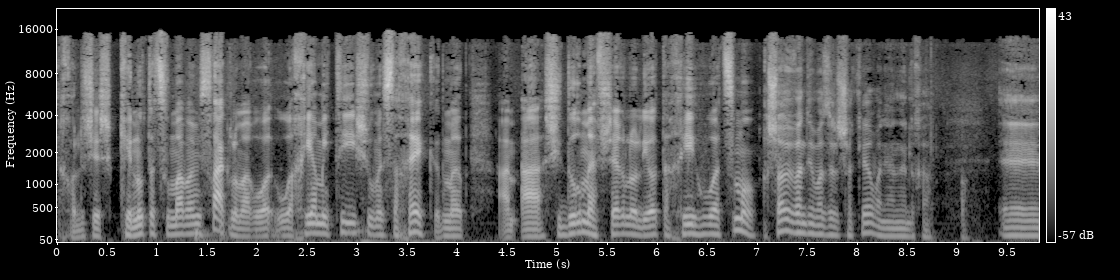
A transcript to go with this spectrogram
יכול להיות שיש כנות עצומה במשחק, כלומר, הוא, הוא הכי אמיתי שהוא משחק. זאת אומרת, השידור מאפשר לו להיות הכי הוא עצמו. עכשיו הבנתי מה זה לשקר ואני אענה לך. אה,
